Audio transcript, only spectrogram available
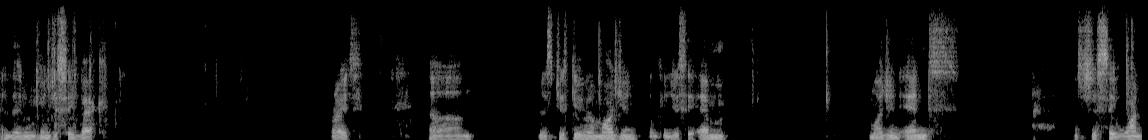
and then we can just say back. Right um, let's just give it a margin. We can just say m margin end. Let's just say one.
